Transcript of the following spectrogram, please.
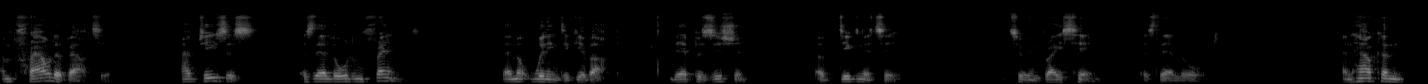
and proud about it have Jesus as their Lord and friend? They're not willing to give up their position of dignity to embrace Him as their Lord. And how can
